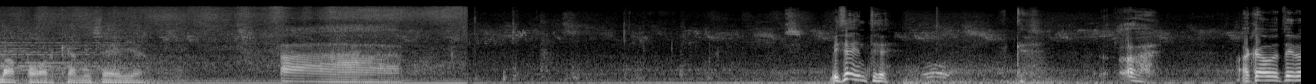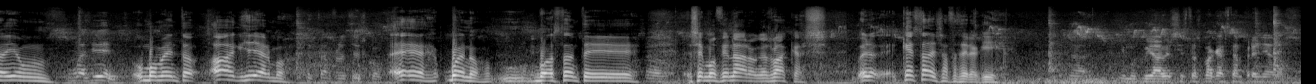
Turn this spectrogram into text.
Ma porca miseria. Ah. Vicente. Que- Ah. Acabo de tener ahí un, Un un momento. Ah, Guillermo. Francisco. Eh, bueno, bastante se emocionaron as vacas. Bueno, que estades a facer aquí? moi cuidado a ver se si estas vacas están preñadas.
